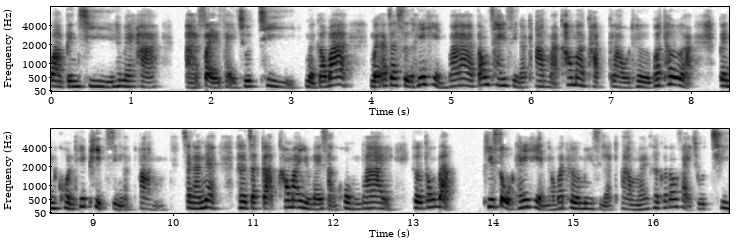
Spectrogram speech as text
ความเป็นชีใช่ไหมคะใส่ใส่ชุดชีเหมือนกับว่าเหมือนอาจจะสื่อให้เห็นว่าต้องใช้ศีลธรรมอะเข้ามาขัดเกลาเธอ เพราะเธออะเป็นคนที่ผิดศีลธรรม ฉะนั้นเนี่ยเธอจะกลับเข้ามาอยู่ในสังคมได้ เธอต้องแบบพิสูจน์ให้เห็นนะว่าเธอมีศีลธรรมไหมเธอก็ต้องใส่ชุดชี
